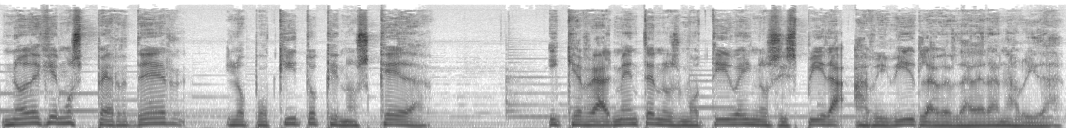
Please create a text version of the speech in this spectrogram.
no dejemos perder lo poquito que nos queda y que realmente nos motiva y nos inspira a vivir la verdadera Navidad.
